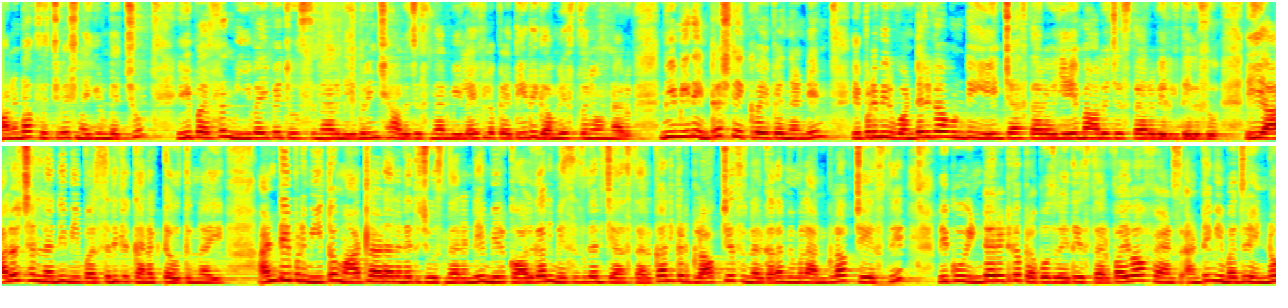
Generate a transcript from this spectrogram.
on and off situation అయ్యి ఉండొచ్చు. ఈ పర్సన్ మీ వైపే చూస్తున్నారు మీ గురించి ఆలోచిస్తున్నారు మీ లైఫ్లో ప్రతిదీ గమనిస్తూనే ఉన్నారు. మీ మీద ఇంట్రెస్ట్ ఎక్కువైపోయిందండి. ఇప్పుడు మీరు ఒంటరిగా ఉండి ఏం చేస్తారో ఏం ఆలోచిస్తారో వీళ్ళకి తెలుసు. ఈ ఆలోచనలన్నీ మీ పర్సన్కి కనెక్ట్ అవుతున్నాయి. అంటే ఇప్పుడు మీతో మాట్లాడాలనేది చూస్తున్నారండి. మీరు కాల్ కానీ మెసేజ్ కానీ చేస్తారు. కానీ ఇక్కడ బ్లాక్ చేస్తున్నారు కదా మిమ్మల్ని అన్బ్లాక్ చేసి మీకు ఇండైరెక్ట్గా ప్రపోజల్ అయితే ఇస్తారు. ఫైవ్ ఆఫ్ ఫ్యాన్స్ అంటే మీ మధ్యన ఎన్నో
